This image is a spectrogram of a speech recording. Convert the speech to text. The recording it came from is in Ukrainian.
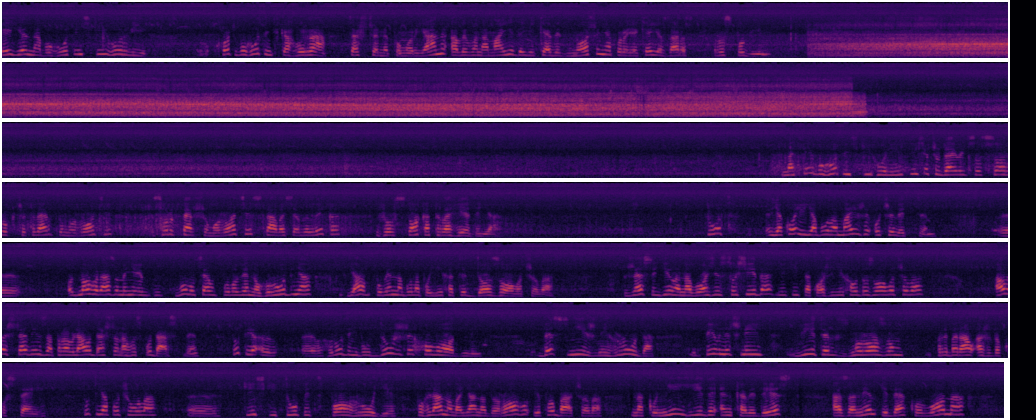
ми є на Богутинській горі. Хоч Богутинська гора це ще не помор'яне, але вона має деяке відношення, про яке я зараз розповім. На цій Боготинській горі в 1944 році, 41 році сталася велика жорстока трагедія. Тут, якої я була майже очевидцем. Е, Одного разу мені було це в половину грудня, я повинна була поїхати до Золочева вже сиділа на возі сусіда, який також їхав до Золочева, але ще він заправляв дещо на господарстві. Тут я, е, е, грудень був дуже холодний, безсніжний, груда, північний вітер з морозом прибирав аж до костей. Тут я почула е, кінський тупіт по груді. Поглянула я на дорогу і побачила, на коні їде НКВДист, а за ним іде колона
